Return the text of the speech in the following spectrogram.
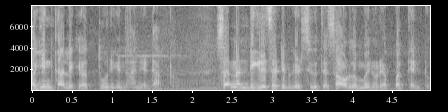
ಆಗಿನ ಕಾಲಕ್ಕೆ ಹತ್ತೂರಿಗೆ ನಾನೇ ಡಾಕ್ಟ್ರು ಸರ್ ನನ್ನ ಡಿಗ್ರಿ ಸರ್ಟಿಫಿಕೇಟ್ ಸಿಗುತ್ತೆ ಸಾವಿರದ ಒಂಬೈನೂರ ಎಪ್ಪತ್ತೆಂಟು.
